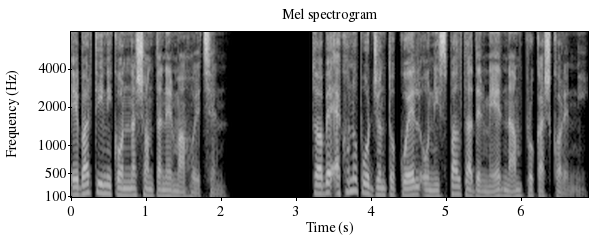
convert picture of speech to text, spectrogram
এবার তিনি কন্যা সন্তানের মা হয়েছেন। তবে এখনও পর্যন্ত কোয়েল ও নিসপাল তাদের মেয়ের নাম প্রকাশ করেননি।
